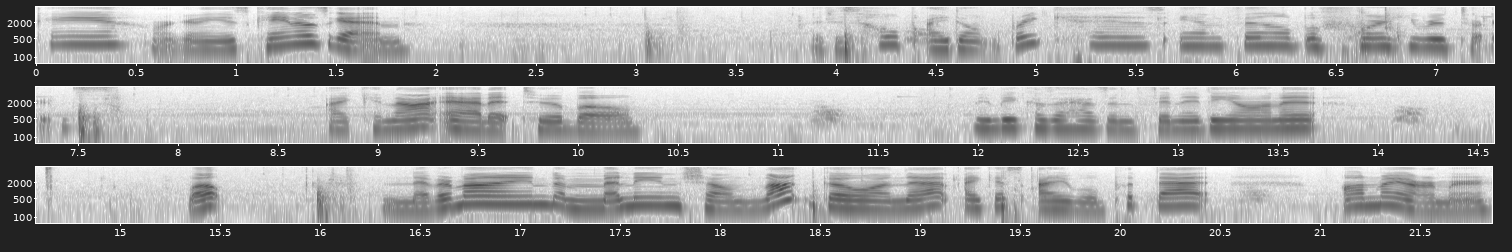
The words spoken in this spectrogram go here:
Okay, we're gonna use Kano's again. I just hope I don't break his anvil before he returns. I cannot add it to a bow. Maybe because it has infinity on it. Well, never mind. Mending shall not go on that. I guess I will put that on my armor.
